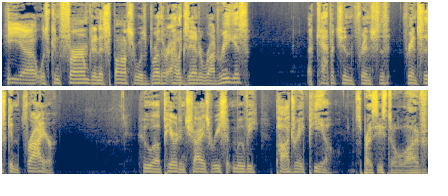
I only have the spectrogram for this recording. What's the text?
He uh, was confirmed, and his sponsor was Brother Alexander Rodriguez, a Capuchin Francis- Franciscan friar who appeared in Shia's recent movie Padre Pio. I'm surprised he's still alive.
